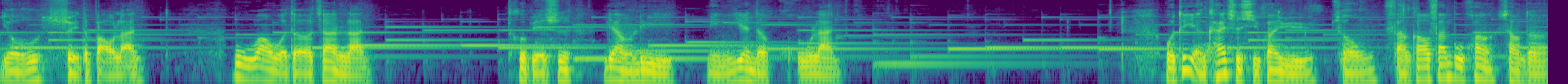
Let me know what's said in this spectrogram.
有水的宝蓝，勿忘我的湛蓝，特别是亮丽明艳的湖蓝。我的眼开始习惯于从梵高帆布画上的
